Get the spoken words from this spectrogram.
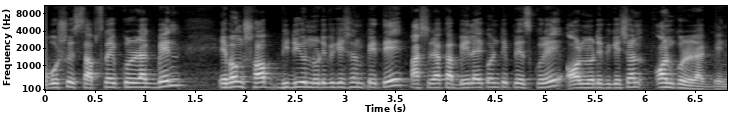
অবশ্যই সাবস্ক্রাইব করে রাখবেন এবং সব ভিডিওর নোটিফিকেশন পেতে পাশে রাখা বেল আইকনটি প্রেস করে অল নোটিফিকেশন অন করে রাখবেন।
